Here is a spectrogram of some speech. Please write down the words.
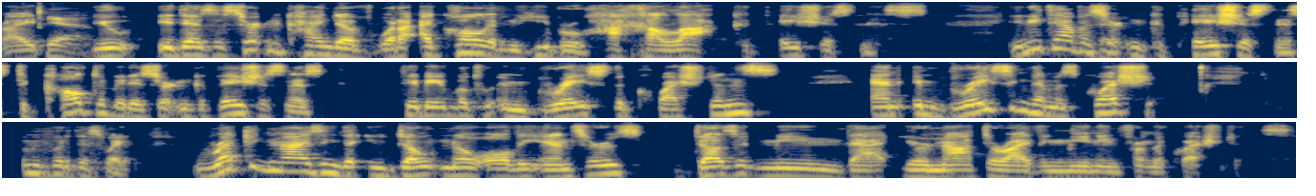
right? Yeah. You there's a certain kind of what I call it in Hebrew, hachala, capaciousness. You need to have a certain capaciousness to cultivate a certain capaciousness to be able to embrace the questions and embracing them as question. Let me put it this way: recognizing that you don't know all the answers doesn't mean that you're not deriving meaning from the questions.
